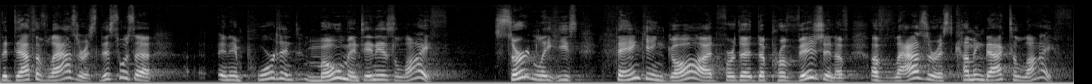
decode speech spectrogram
the death of Lazarus. This was a, an important moment in his life. Certainly, he's thanking God for the, the provision of, of Lazarus coming back to life.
